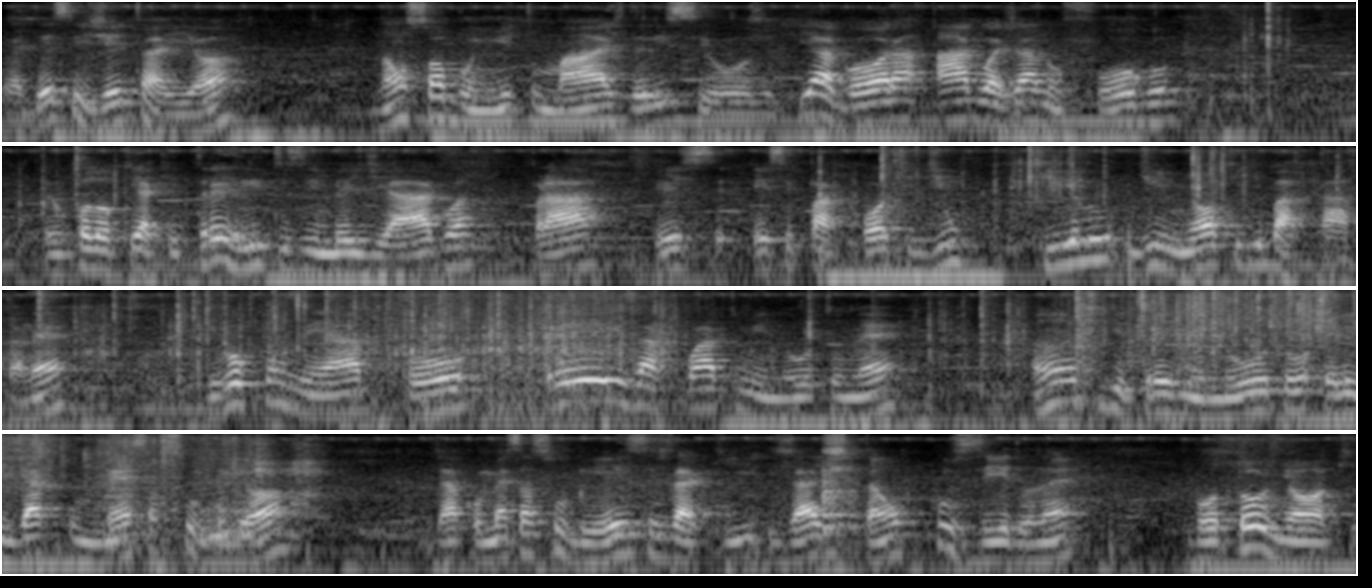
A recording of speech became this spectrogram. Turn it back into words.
É desse jeito aí, ó não só bonito, mas delicioso. E agora, água já no fogo. Eu coloquei aqui 3 litros e meio de água para esse, esse pacote de 1 quilo de nhoque de batata, né? E vou cozinhar por 3 a 4 minutos, né? Antes de 3 minutos, ele já começa a subir, ó. Já começa a subir. Esses daqui já estão cozidos, né? Botou o nhoque,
